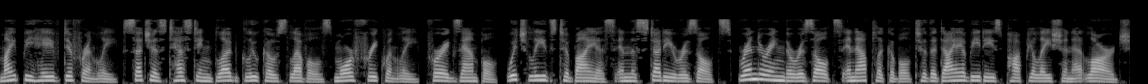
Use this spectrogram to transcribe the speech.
might behave differently such as testing blood glucose levels more frequently, for example, which leads to bias in the study results, rendering the results inapplicable to the diabetes population at large.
